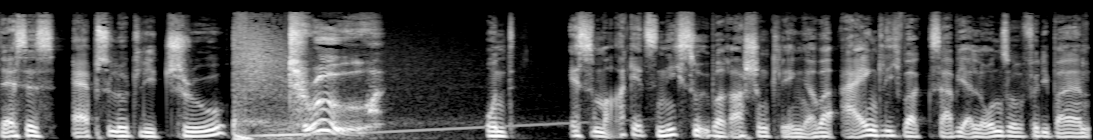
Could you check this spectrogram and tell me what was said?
Das ist absolutely true. True. Und es mag jetzt nicht so überraschend klingen, aber eigentlich war Xabi Alonso für die Bayern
